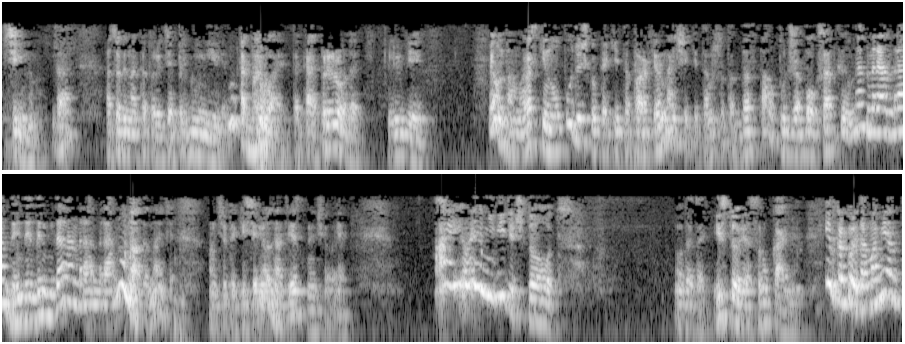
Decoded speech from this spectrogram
сильным, да, особенно которые тебя пригневили. Ну так бывает, такая природа людей. И он там раскинул пудочку, какие-то парафернальщики, там что-то достал, пуджа-бокс открыл, ну надо, знаете, он все-таки серьезный, ответственный человек. А он не видит, что вот, вот эта история с руками. И в какой-то момент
